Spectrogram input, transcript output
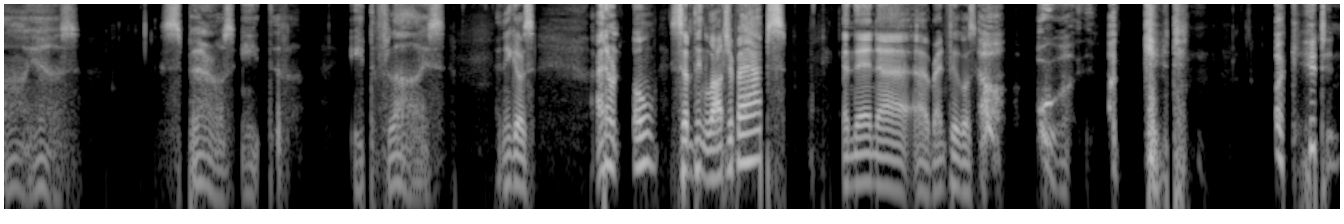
oh, yes, sparrows eat the eat the flies. And he goes, I don't, oh, something larger perhaps? And then uh, uh, Renfield goes, oh, a kitten, a kitten.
